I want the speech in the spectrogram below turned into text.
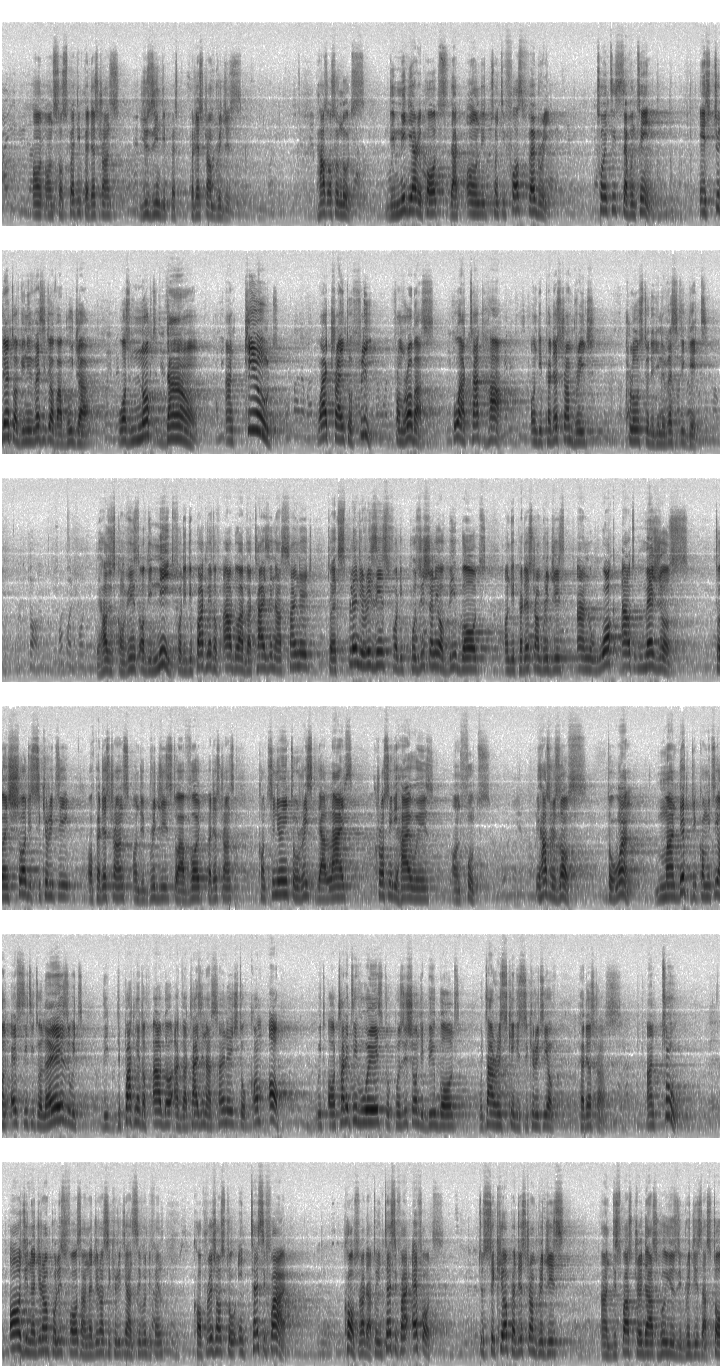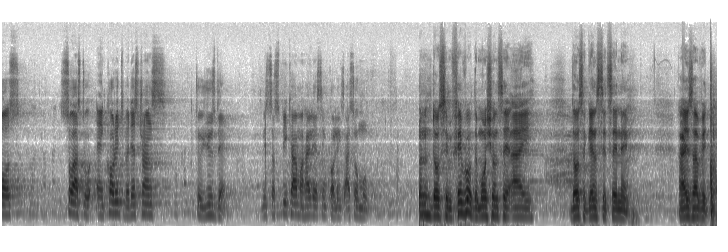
on unsuspecting pedestrians using the pedestrian bridges. The House also notes the media reports that on the 21st February 2017, a student of the University of Abuja was knocked down and killed while trying to flee from robbers who attacked her on the pedestrian bridge close to the university gate. The House is convinced of the need for the Department of Outdoor Advertising and Signage to explain the reasons for the positioning of billboards on the pedestrian bridges and work out measures to ensure the security of pedestrians on the bridges to avoid pedestrians continuing to risk their lives crossing the highways on foot. The House resolves to one, mandate the Committee on FCT to liaise with the Department of Outdoor Advertising and Signage to come up with alternative ways to position the billboards without risking the security of pedestrians. And two, urge the Nigerian Police Force and Nigerian Security and Civil Defense corporations to intensify, corps rather, to intensify efforts to secure pedestrian bridges and disperse traders who use the bridges as stores so as to encourage pedestrians to use them. Mr. Speaker, my highly esteemed colleagues, I so move. Those in favor of the motion say aye. Those against it say nay. Ayes have it.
